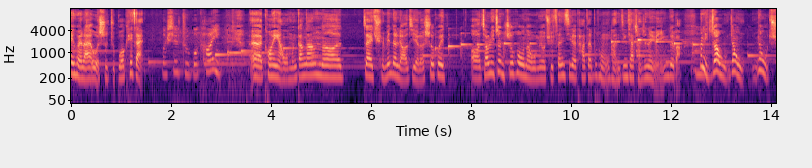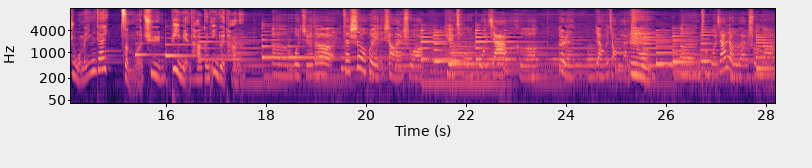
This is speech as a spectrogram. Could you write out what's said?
欢迎回来，我是主播 K 仔，我是主播 Coin。呃，Coin 啊，我们刚刚呢在全面的了解了社会呃焦虑症之后呢，我们又去分析了它在不同环境下产生的原因，对吧？那你知道我让我让我就是我们应该怎么去避免它跟应对它呢？呃，我觉得在社会上来说，可以从国家和个人两个角度来说。嗯嗯，从国家角度来说呢，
